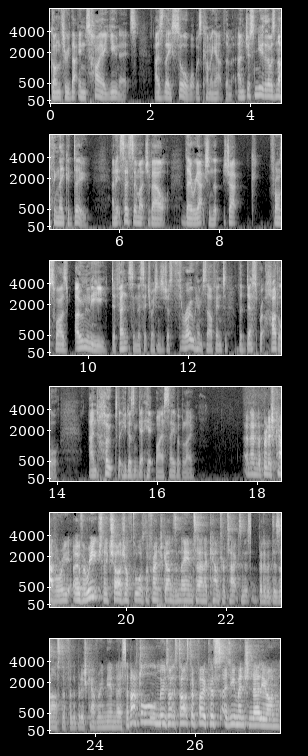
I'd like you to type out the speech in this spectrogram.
gone through that entire unit as they saw what was coming at them and just knew that there was nothing they could do. And it says so much about their reaction that Jacques Francois' only defense in this situation is to just throw himself into the desperate huddle and hope that he doesn't get hit by a sabre blow. And then the British cavalry overreach. They charge off towards the French guns, and they in turn are counterattacked, and it's a bit of a disaster for the British cavalry in the end. There, the battle moves on. It starts to focus, as you mentioned earlier on,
